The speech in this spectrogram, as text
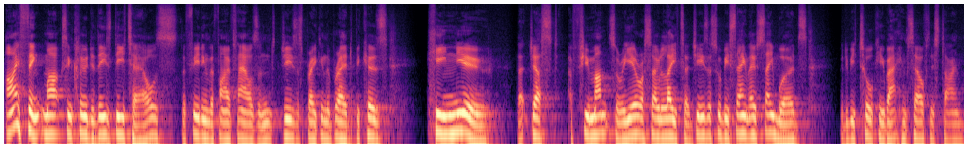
I think Mark's included these details, the feeding the 5,000, Jesus breaking the bread, because he knew that just a few months or a year or so later, Jesus would be saying those same words, but he'd be talking about himself this time.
